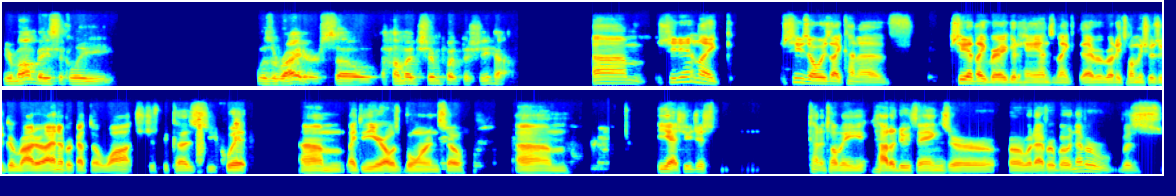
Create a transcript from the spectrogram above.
your mom basically was a writer, so how much input does she have? Um, she didn't like she's always like kind of she had like very good hands and like everybody told me she was a good rider. I never got to watch just because she quit um like the year I was born. So um yeah, she just kind of told me how to do things or or whatever, but never was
